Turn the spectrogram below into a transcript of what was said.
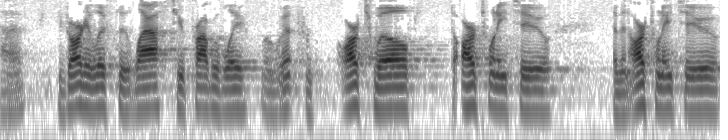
Uh, you've already lived through the last two probably. We went from R12 to R22, and then R22 to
